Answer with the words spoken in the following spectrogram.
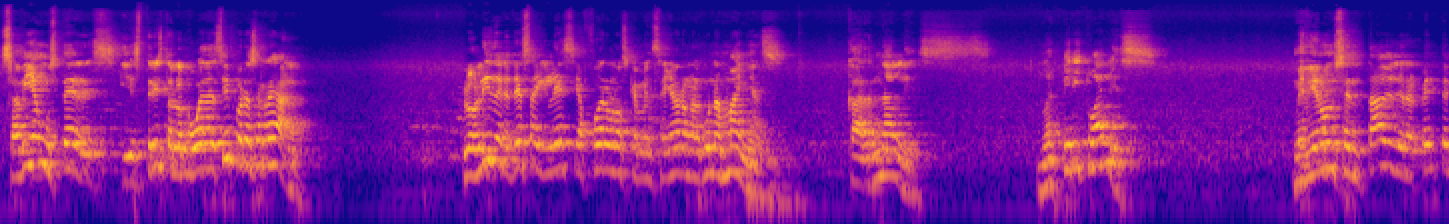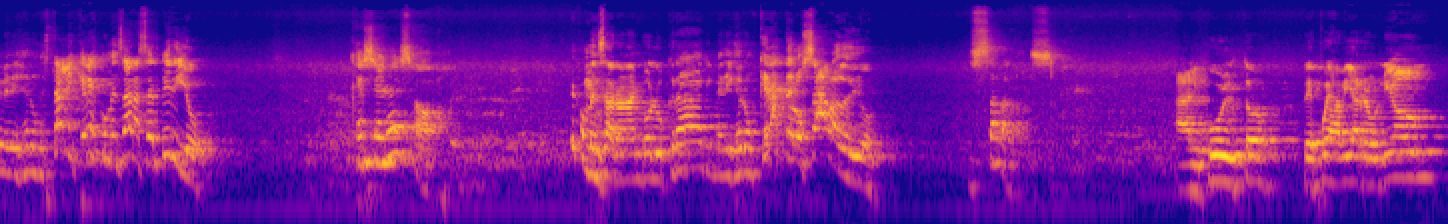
¿sabían ustedes, y es triste lo que voy a decir, pero es real, los líderes de esa iglesia fueron los que me enseñaron algunas mañas carnales, no espirituales. Me vieron sentado y de repente me dijeron, Stanley, ¿quieres comenzar a servir? Y yo, ¿qué es eso? Me comenzaron a involucrar y me dijeron, quédate los sábados. Y yo, sábados. Al culto, después había reunión.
